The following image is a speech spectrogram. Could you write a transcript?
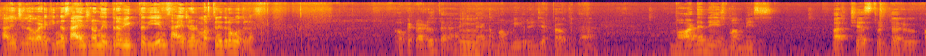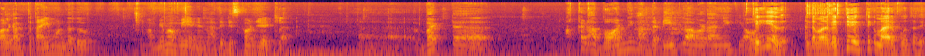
సాధించిన వాడికి ఇంకా సాధించిన నిద్ర వీక్తుంది. ఏం సాధించిన వాడు మస్తు నిద్రపోతాడు అసలు. ఒకటి అడుగుతా ఇందాక మమ్మీ గురించి చెప్పావు కదా. మోడర్న్ ఏజ్ మమ్మీస్ వర్క్ చేస్తుంటారు. వాళ్ళకి అంత టైం ఉండదు. మమ్మీ మమ్మీ నేను అది డిస్కౌంట్ చేయట్లా. బట్ అక్కడ ఆ బాండింగ్ అంత డీప్గా అవ్వడానికి అవ- తెలియదు. అంటే మన వ్యక్తి వ్యక్తికి మారిపోతుంది.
